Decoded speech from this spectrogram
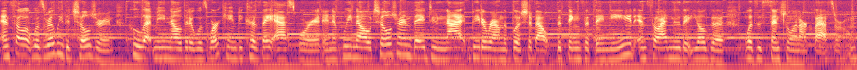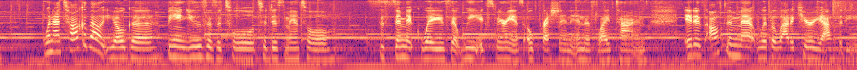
And so it was really the children who let me know that it was working working because they asked for it. And if we know children, they do not beat around the bush about the things that they need. And so I knew that yoga was essential in our classroom. When I talk about yoga being used as a tool to dismantle systemic ways that we experience oppression in this lifetime, it is often met with a lot of curiosity.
